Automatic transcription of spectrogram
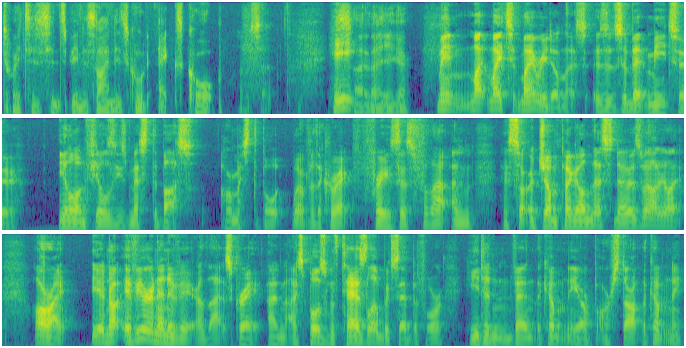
Twitter's since been assigned is called X Corp. That's it. He. So there you go. I mean, my my my read on this is it's a bit me too. Elon feels he's missed the bus or missed the boat, whatever the correct phrase is for that, and is sort of jumping on this now as well. You're like, all right, you're not if you're an innovator that's great. And i suppose with tesla we've said before he didn't invent the company or, or start the company.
